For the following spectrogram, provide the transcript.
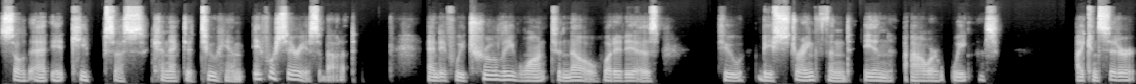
so that it keeps us connected to him if we're serious about it. And if we truly want to know what it is to be strengthened in our weakness. I consider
